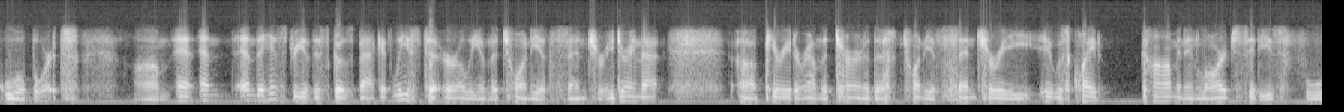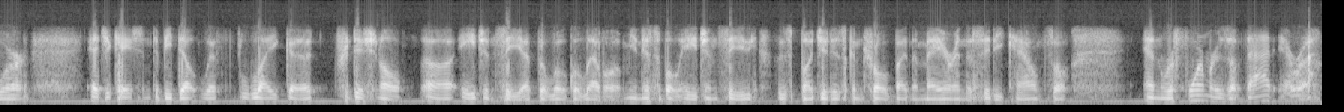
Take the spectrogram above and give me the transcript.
school boards. Um, and, and, and the history of this goes back at least to early in the 20th century. During that uh, period around the turn of the 20th century, it was quite common in large cities for education to be dealt with like a traditional uh, agency at the local level, a municipal agency whose budget is controlled by the mayor and the city council. And reformers of that era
